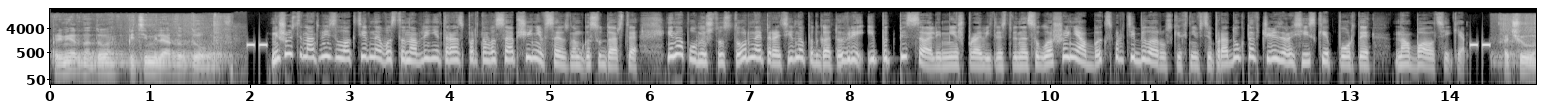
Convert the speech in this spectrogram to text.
примерно до 5 миллиардов долларов. Мишустин отметил активное восстановление транспортного сообщения в союзном государстве и напомнил, что стороны оперативно подготовили и подписали межправительственное соглашение об экспорте белорусских нефтепродуктов через российские порты на Балтике. Хочу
